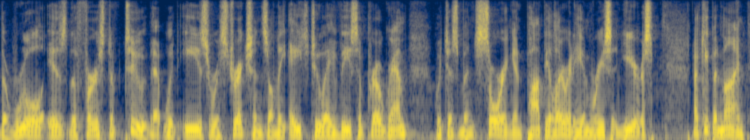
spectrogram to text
The rule is the first of two that would ease restrictions on the H2A visa program, which has been soaring in popularity in recent years. Now, keep in mind,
